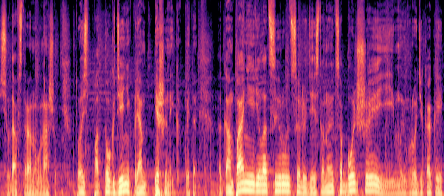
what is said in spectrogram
сюда, в страну нашу. То есть поток денег прям бешеный какой-то. Компании релацируются, людей становится больше, и мы вроде как и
